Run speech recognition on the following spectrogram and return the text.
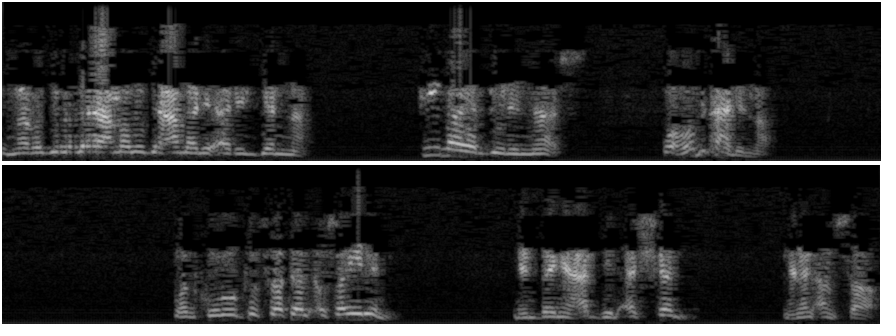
إن الرجل لا يعمل بعمل أهل الجنة فيما يبدو للناس وهو من أهل النار. واذكروا قصة الأصير من بني عبد الأشهل من الأنصار.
